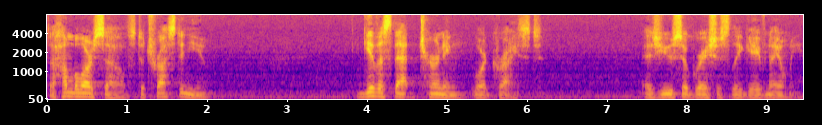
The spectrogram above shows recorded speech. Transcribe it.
to humble ourselves, to trust in you. Give us that turning, Lord Christ, as you so graciously gave Naomi.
